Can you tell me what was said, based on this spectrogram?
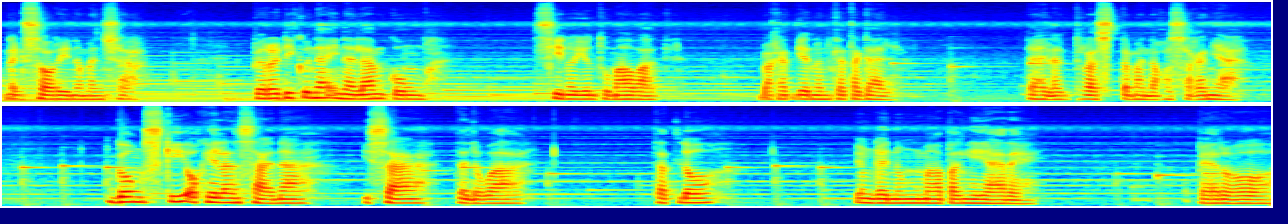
nagsorry naman siya. Pero di ko na inalam kung sino yung tumawag. Bakit ganun katagal? Dahil nag-trust naman ako sa kanya. Gongski, okay lang sana. Isa, dalawa, tatlo, yung ganung mga pangyayari. Pero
